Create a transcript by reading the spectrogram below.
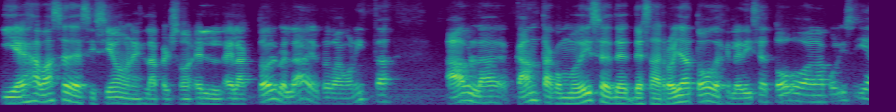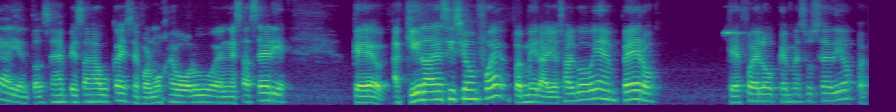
y es a base de decisiones. La persona, el, el actor, ¿verdad? El protagonista habla, canta, como dice, desarrolla todo, le dice todo a la policía y entonces empiezan a buscar y se forma un revolú en esa serie. Que aquí la decisión fue, pues mira, yo salgo bien, pero ¿qué fue lo que me sucedió? Pues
